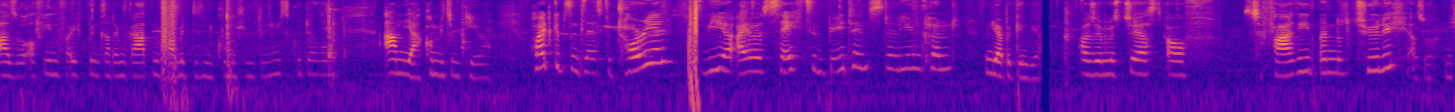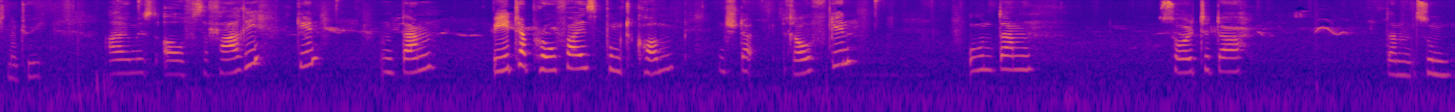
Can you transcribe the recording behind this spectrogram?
Also auf jeden Fall, ich bin gerade im Garten, fahre mit diesem komischen Babyscooter rum. Um, ja, kommen wir zum Thema. Heute gibt es ein kleines Tutorial, wie ihr iOS 16 Beta installieren könnt. Und ja, beginnen wir. Also ihr müsst zuerst auf Safari natürlich, also nicht natürlich, aber ihr müsst auf Safari gehen und dann betaprofiles.com raufgehen. Und dann sollte da dann so ein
